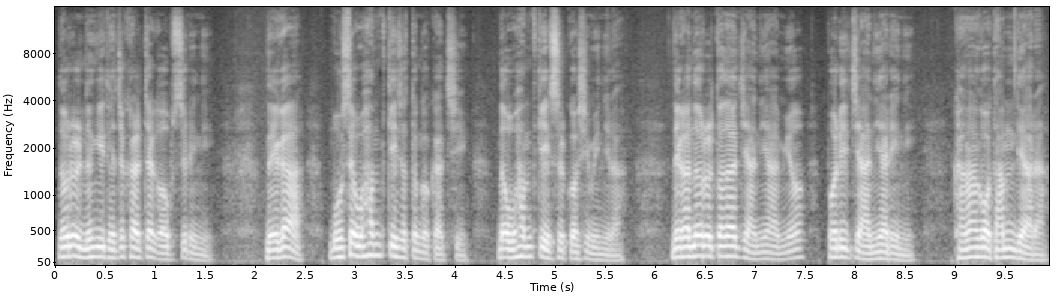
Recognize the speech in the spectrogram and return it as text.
너를 능히 대적할 자가 없으리니 내가 모세와 함께 있었던 것 같이 너와 함께 있을 것임이니라. 내가 너를 떠나지 아니하며 버리지 아니하리니 강하고 담대하라.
